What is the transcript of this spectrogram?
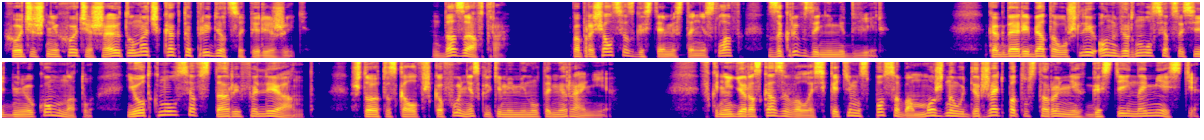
«Хочешь не хочешь, а эту ночь как-то придется пережить». «До завтра», — попрощался с гостями Станислав, закрыв за ними дверь. Когда ребята ушли, он вернулся в соседнюю комнату и уткнулся в старый фолиант, что отыскал в шкафу несколькими минутами ранее. В книге рассказывалось, каким способом можно удержать потусторонних гостей на месте,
